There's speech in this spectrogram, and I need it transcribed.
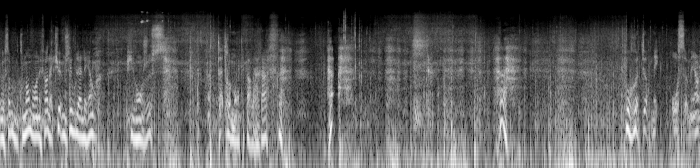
Il me semble que beaucoup de monde vont aller faire la QMG ou la Léon. Puis ils vont juste peut-être remonter par la RAF. Pour retourner au sommet 1.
